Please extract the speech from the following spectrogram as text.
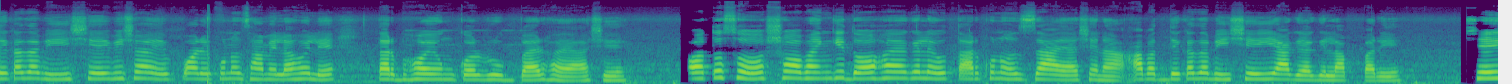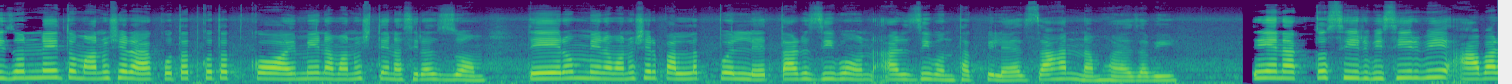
দেখা যাবি সেই বিষয়ে পরে কোনো ঝামেলা হলে তার ভয়ঙ্কর রূপ বার হয়ে আসে। অথচ সভাঙ্গি দ হয়ে গেলেও তার কোনো যায় আসে না। আবার দেখা যাবি সেই আগে আগে লাভ পারে। সেই জন্যেই তো মানুষেরা কোতাত কোতাত কয়, মেনা মানুষ তেনা সিরাজ জম। তে এরম মেনা মানুষের পাল্লাত পড়লে তার জীবন আর জীবন থাকপিলে জাহান নাম হয়ে যাবি। তে নাক তো ছিড়বি ছিড়বি, আবার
